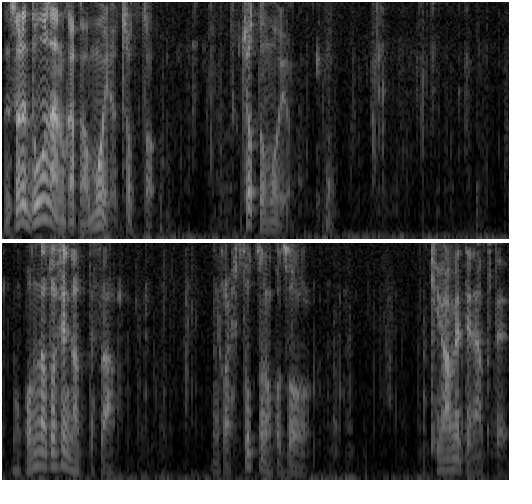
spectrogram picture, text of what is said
それどうなのかと思うよちょっと。ちょっと思うよ。こんな年になってさなんか一つのことを極めてなくて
